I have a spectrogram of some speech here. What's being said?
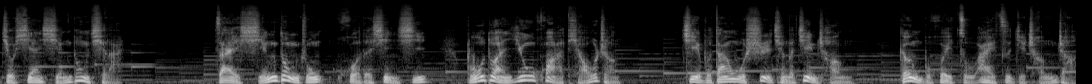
就先行动起来，在行动中获得信息，不断优化调整，既不耽误事情的进程，更不会阻碍自己成长。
